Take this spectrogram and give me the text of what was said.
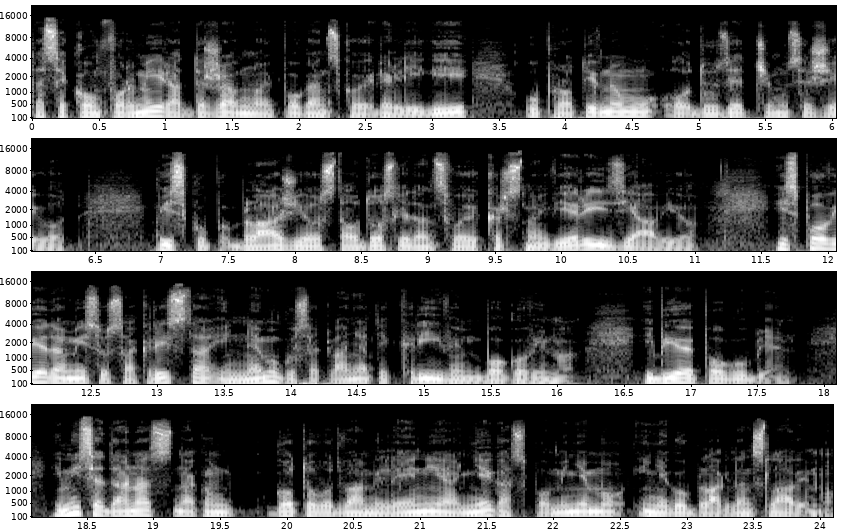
da se konformira državnoj poganskoj religiji, u protivnomu oduzet će mu se život. Biskup Blaž je ostao dosljedan svojoj krsnoj vjeri i izjavio Ispovjedam Isusa Krista i ne mogu se klanjati krivim bogovima. I bio je pogubljen. I mi se danas, nakon gotovo dva milenija, njega spominjemo i njegov blagdan slavimo.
